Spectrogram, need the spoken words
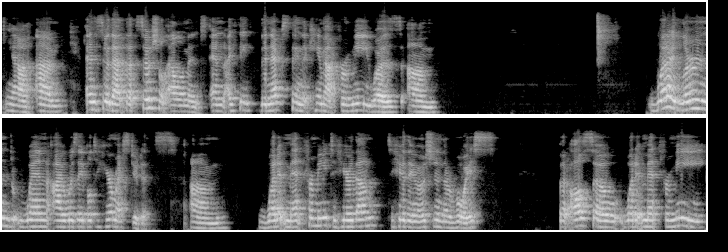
Yeah um, and so that that social element and i think the next thing that came out for me was um, what I learned when I was able to hear my students, um, what it meant for me to hear them, to hear the emotion in their voice, but also what it meant for me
